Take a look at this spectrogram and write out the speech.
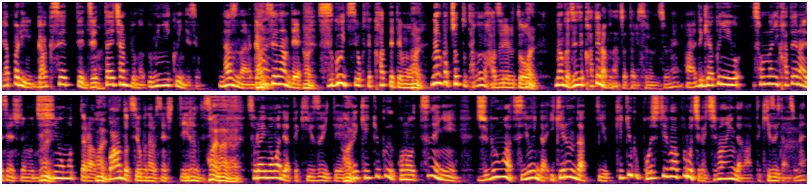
やっぱり学生って絶対チャンピオンが生みにくいんですよ。なぜなら学生なんではい、すごい強くて勝っててもはい、なんかちょっと高が外れるとはい、なんか全然勝てなくなっちゃったりするんですよね。はい。で、逆に、そんなに勝てない選手でも自信を持ったら、はい。バーンと強くなる選手っているんですよ。それは今までやって気づいて、はい。で、結局、この常に自分は強いんだ、いけるんだっていう、結局ポジティブアプローチが一番いいんだなって気づいたんですよね。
